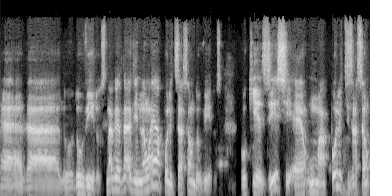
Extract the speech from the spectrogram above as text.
é, da, do, do vírus. Na verdade, não é a politização do vírus. O que existe é uma politização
